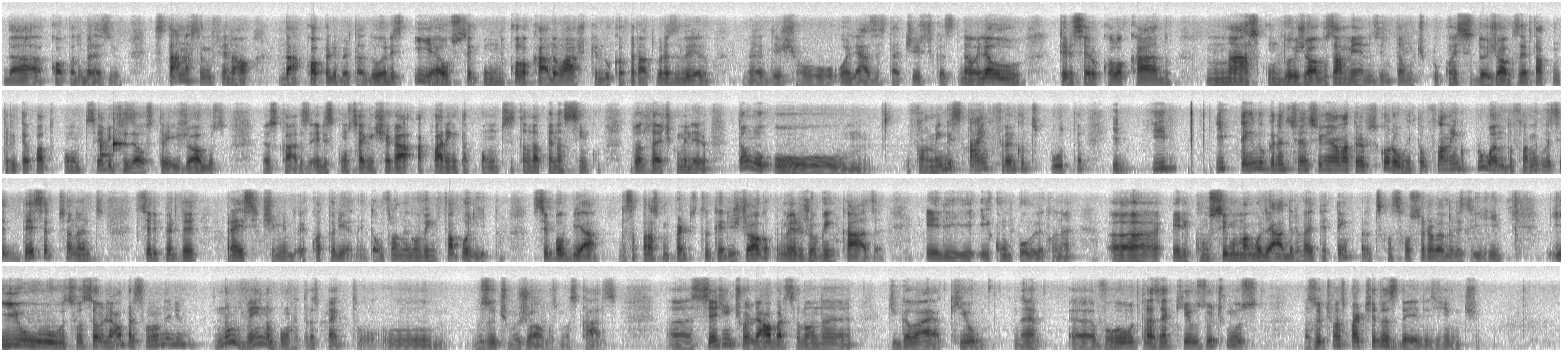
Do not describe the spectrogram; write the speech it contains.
da Copa do Brasil, está na semifinal da Copa Libertadores e é o segundo colocado, eu acho que, do Campeonato Brasileiro. Né? Deixa eu olhar as estatísticas. Não, ele é o terceiro colocado, mas com dois jogos a menos. Então, tipo, com esses dois jogos ele tá com 34 pontos. Se ele fizer os três jogos, meus caros, eles conseguem chegar a 40 pontos, estando apenas 5 do Atlético Mineiro. Então, o, o, o Flamengo está em franca disputa e, e, e tendo grandes chances de ganhar uma tríplice coroa. Então, o Flamengo, pro ano do Flamengo, vai ser decepcionante se ele perder para esse time equatoriano. Então, o Flamengo vem favorito. Se bobear nessa próxima partida que ele joga o primeiro jogo em casa ele e com o público, né? Uh, ele consiga uma goleada, ele vai ter tempo para descansar os seus jogadores e ir. E o, se você olhar, o Barcelona ele não vem no bom retrospecto o, nos últimos jogos, meus caros. Uh, se a gente olhar o Barcelona de Guayaquil, né? Uh, vou trazer aqui os últimos, as últimas partidas deles, gente.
